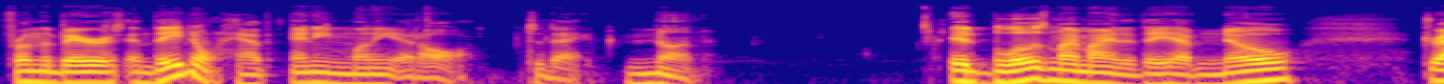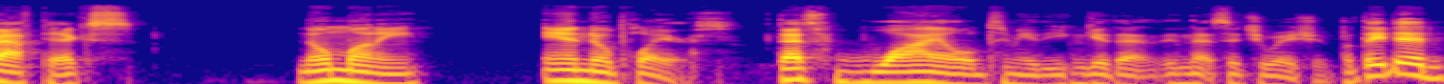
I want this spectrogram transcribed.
from the Bears, and they don't have any money at all today. None. It blows my mind that they have no draft picks, no money, and no players. That's wild to me that you can get that in that situation. But they did.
